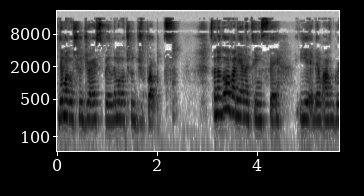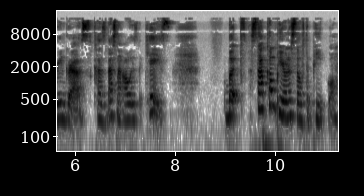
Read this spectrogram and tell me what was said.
Them go through dry spell. Them go through droughts. So now go over there and things say yeah them have green grass because that's not always the case. But stop comparing yourself to people.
